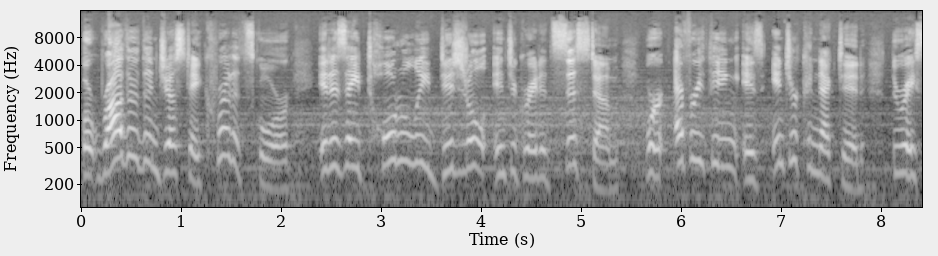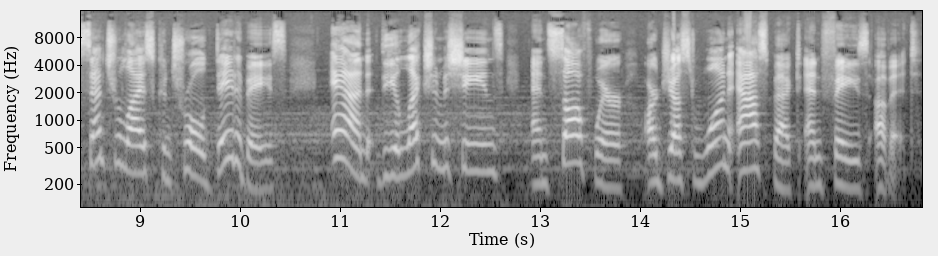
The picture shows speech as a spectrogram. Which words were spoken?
but rather than just a credit score, it is a totally digital integrated system where everything is interconnected through a centralized control database and the election machines and software are just one aspect and phase of it.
